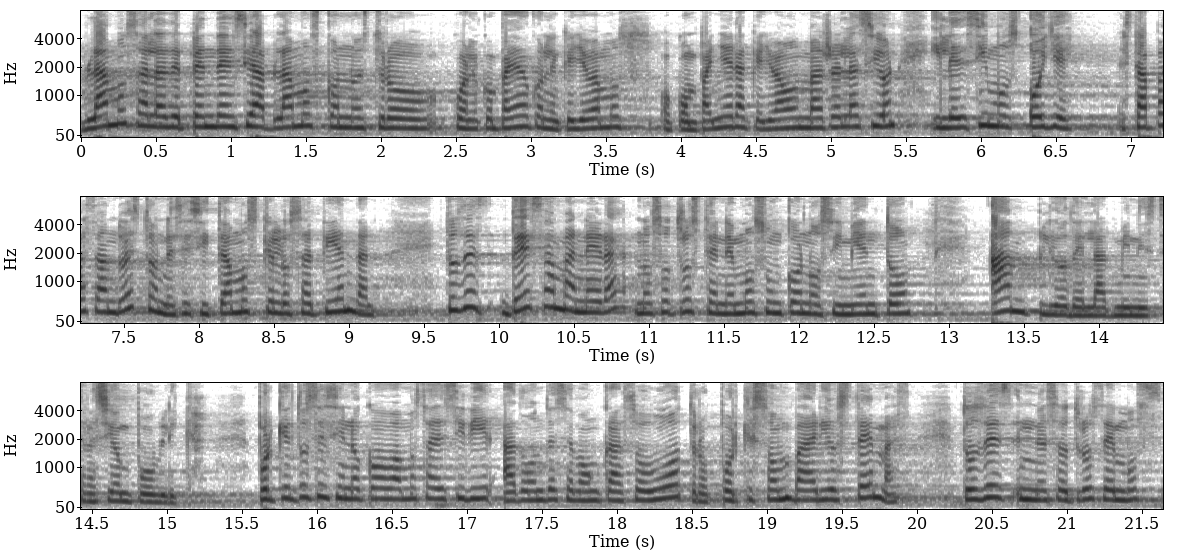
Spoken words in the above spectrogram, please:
Hablamos a la dependencia, hablamos con nuestro, con el compañero con el que llevamos o compañera que llevamos más relación y le decimos, oye, está pasando esto, necesitamos que los atiendan. Entonces, de esa manera nosotros tenemos un conocimiento amplio de la administración pública. Porque entonces, si no, ¿cómo vamos a decidir a dónde se va un caso u otro? Porque son varios temas. Entonces, nosotros hemos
